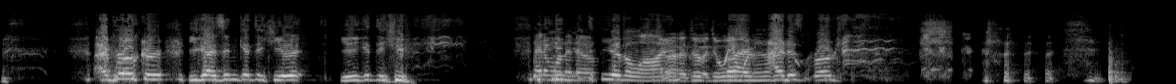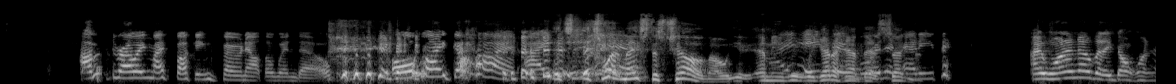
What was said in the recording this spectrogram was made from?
I broke her. You guys didn't get to hear it. You didn't get to hear I don't wanna know. get Hear the line. Uh, do, do we but want to know? I just broke. I'm throwing my fucking phone out the window. oh my god! I it's it's what it. makes the show, though. You, I mean, I we, we got to have that than segment. anything. I want to know, but I don't want to.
